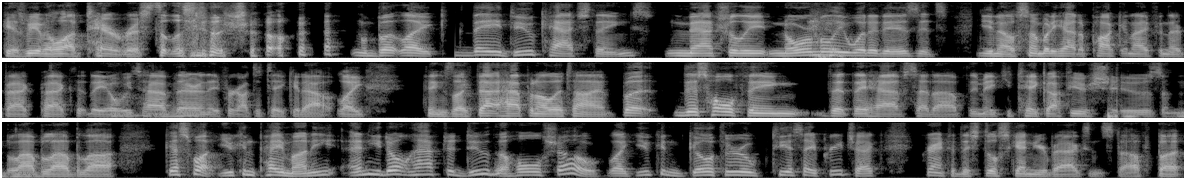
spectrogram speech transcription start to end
because we have a lot of terrorists that listen to the show. but like, they do catch things naturally. Normally, what it is, it's you know somebody had a pocket knife in their backpack that they oh, always Oh, have there, and they forgot to take it out. Like things like that happen all the time. But this whole thing that they have set up, they make you take off your shoes and blah Mhm. blah blah. Guess what? You can pay money and you don't have to do the whole show. Like you can go through TSA pre-check. Granted, they still scan your bags and stuff, but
